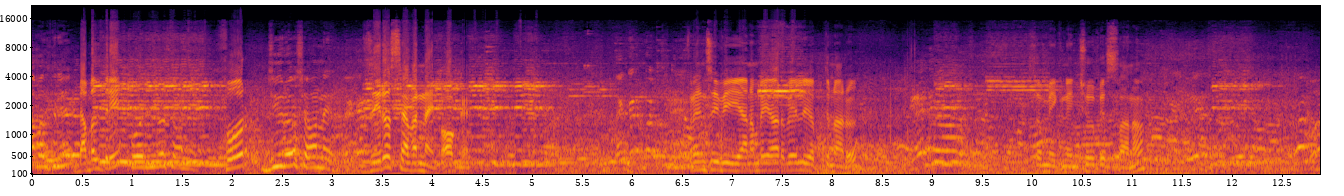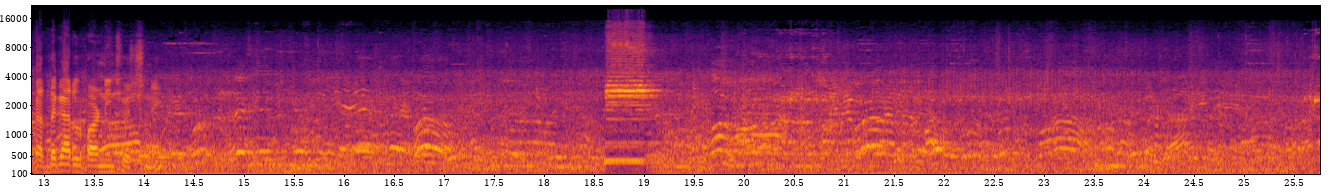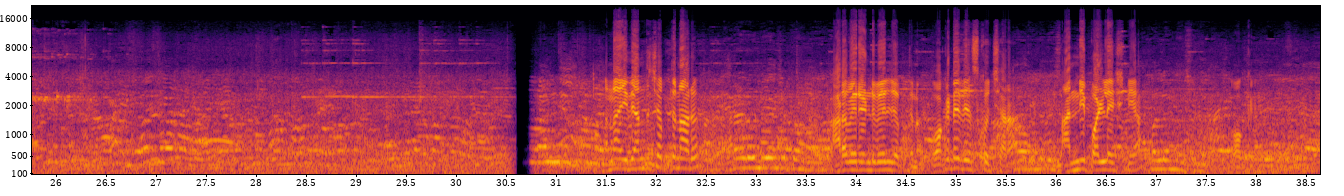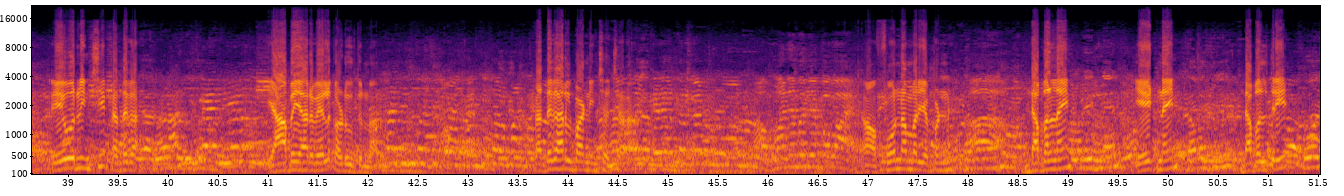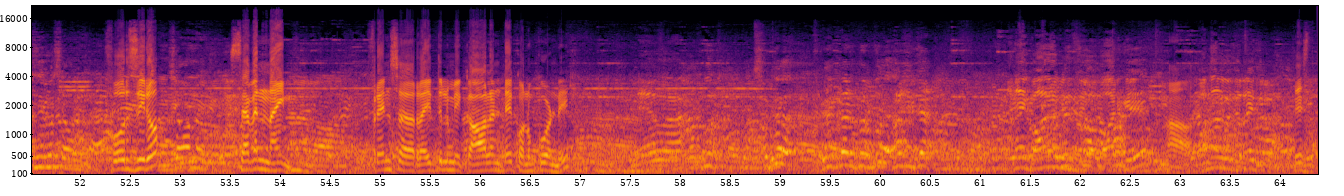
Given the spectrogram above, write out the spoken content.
Double three double three? Four? Zero seven four zero seven nine zero seven nine. Okay. Friends ఇవి ఎనభై ఆరు వేలు చెప్తున్నారు. సో మీకు నేను చూపిస్తాను. పెద్దగారులపాడు నుంచి వచ్చినాయి. అన్న ఇది ఎంత చెప్తున్నారు? అరవై రెండు వేలు చెప్తున్నారు. ఒకటే తీసుకొచ్చారా? అన్ని పళ్ళు వేసినాయా. ఓకే. ఏ ఊరు నుంచి? పెద్దగా యాభై ఆరు వేలకు అడుగుతున్నారు. పెద్దగారులపాడు నుంచి వచ్చారా? ఫోన్ నెంబర్ చెప్పండి. Double nine eight nine double three four zero seven nine. Friends రైతులు మీకు కావాలంటే కొనుక్కోండి. తీస్తా.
